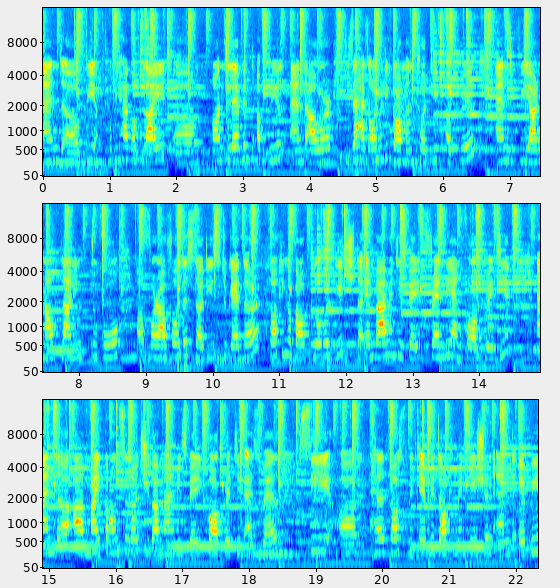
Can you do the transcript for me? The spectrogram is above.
and uh, we, we have applied um, on 11th April and our visa has already come on 30th April and we are now planning to go uh, for our further studies together. Talking about Global Reach, the environment is very friendly and cooperative and uh, uh my counselor Jiva ma'am is very cooperative as well. Um, helped us with every documentation and every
